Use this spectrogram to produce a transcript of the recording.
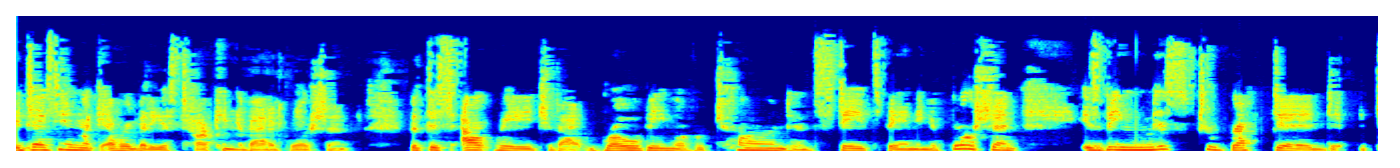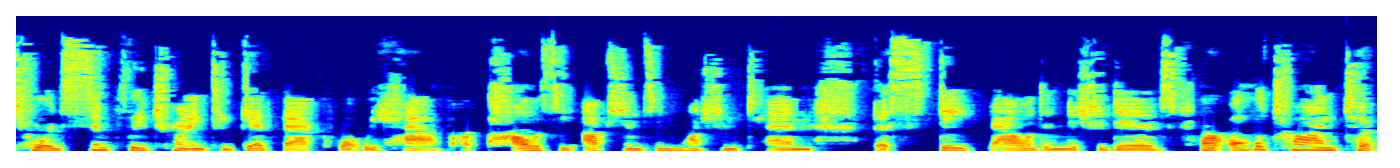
It does seem like everybody is talking about abortion, but this outrage about Roe being overturned and states banning abortion is being misdirected towards simply trying to get back what we have. Our policy options in Washington, the state ballot initiatives are all trying to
